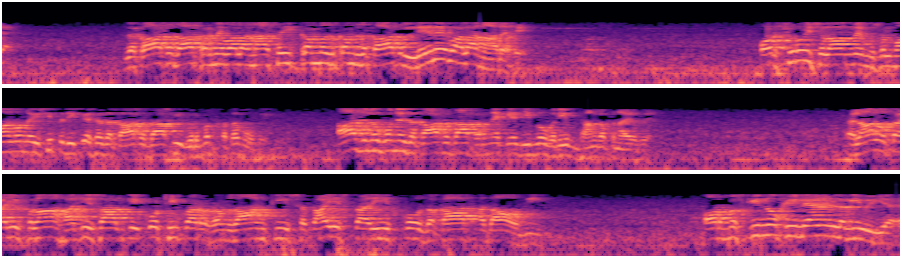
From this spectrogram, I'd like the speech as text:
جائے۔ زکوٰۃ ادا کرنے والا نہ صحیح کم از کم زکوٰۃ لینے والا نہ رہے۔ اور شروع اسلام میں مسلمانوں نے اسی طریقے سے زکوٰۃ ادا کی، غربت ختم ہو گئی۔ آج لوگوں نے زکوٰۃ ادا کرنے کے عجیب و غریب ڈھنگ اپنائے ہوئے ہیں۔ اعلان ہوتا ہے جی فلاں حاجی صاحب کی کوٹھی پر رمضان کی ستائیس تاریخ کو زکوٰۃ ادا ہوگی۔ اور مسکینوں کی لین لگی ہوئی ہے۔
